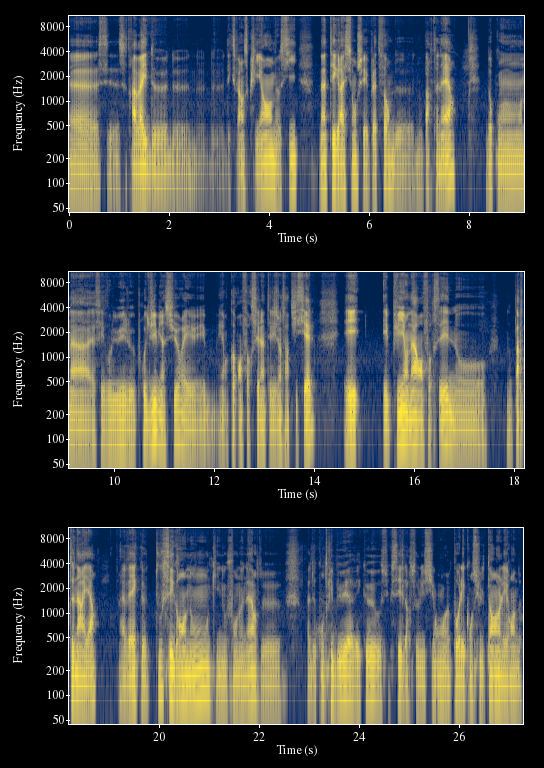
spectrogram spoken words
ce, travail de, d'expérience client, mais aussi d'intégration chez les plateformes de nos partenaires. Donc on a fait évoluer le produit, bien sûr, et, encore renforcé l'intelligence artificielle. Et, puis on a renforcé nos, partenariats avec tous ces grands noms qui nous font l'honneur de, de contribuer avec eux au succès de leurs solutions pour les consultants, les rendre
